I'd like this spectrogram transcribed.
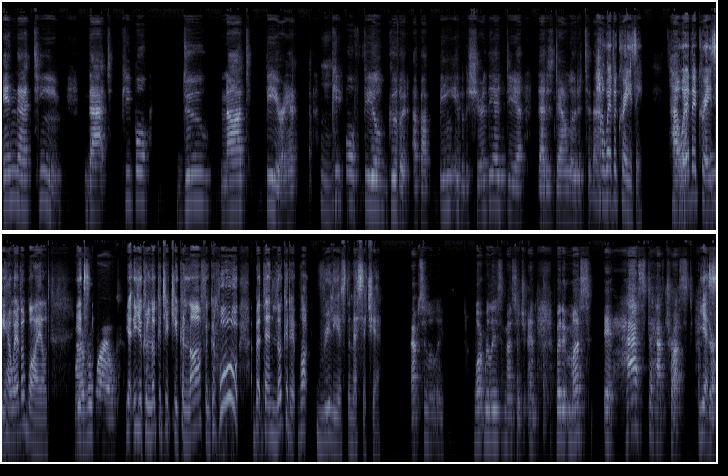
in that team that people do not fear it Mm. people feel good about being able to share the idea that is downloaded to them however crazy However however crazy however wild it's- however wild Yeah, you can look at it, you can laugh and go, "Whoa!" But then look at it. What really is the message here? absolutely what really is the message and but it must it has to have trust Yes, There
